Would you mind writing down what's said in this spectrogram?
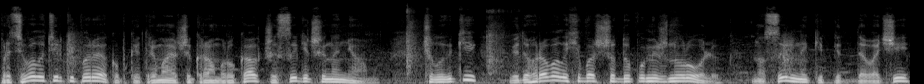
Працювали тільки перекупки, тримаючи крам у руках чи сидячи на ньому. Чоловіки відігравали хіба що допоміжну роль носильники, піддавачі,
